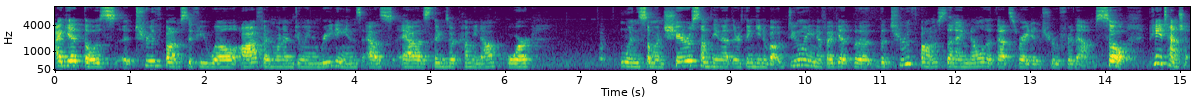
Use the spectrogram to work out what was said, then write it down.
I get those uh, truth bumps, if you will, often when I'm doing readings as, as things are coming up or when someone shares something that they're thinking about doing, if I get the, the truth bumps, then I know that that's right and true for them. So pay attention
